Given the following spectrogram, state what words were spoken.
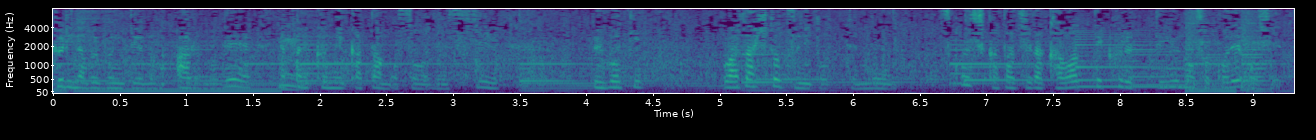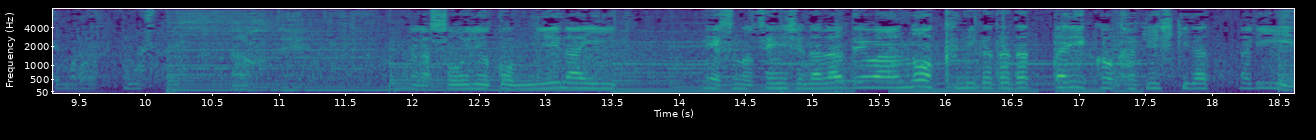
不利な部分っていうのがあるのでやっぱり組み方もそうですし動き技一つにとっても少し形が変わってくるっていうのをそこで教えてもらいましたね。なるほどね。なんかそういうこう見えないね、その選手ならではの組み方だったり、こう駆け引きだったり、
